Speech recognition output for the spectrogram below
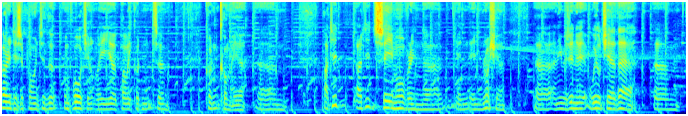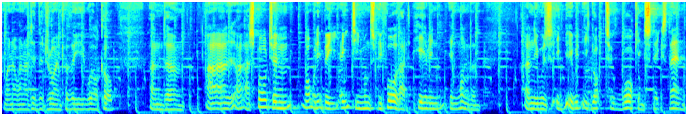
very disappointed that unfortunately uh, Pele couldn't um, couldn't come here. Um, I did I did see him over in uh, in, in Russia, uh, and he was in a wheelchair there um, when I, when I did the drawing for the World Cup, and um, I, I, I spoke to him. What would it be? 18 months before that, here in in London, and he was he, he, he got to walking sticks then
